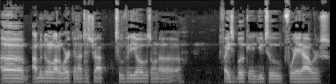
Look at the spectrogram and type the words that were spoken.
Uh, I've been doing a lot of work, and I just dropped two videos on uh Facebook and YouTube. Forty eight hours.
